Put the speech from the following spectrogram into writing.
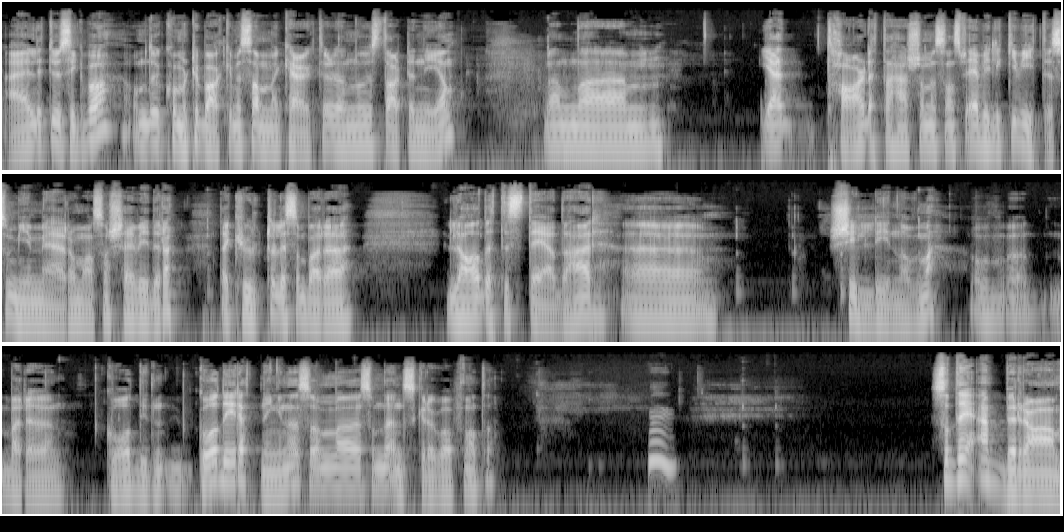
er jeg litt usikker på. Om du kommer tilbake med samme character den når du starter ny igjen. Men um, jeg tar dette her som en sånn Jeg vil ikke vite så mye mer om hva som skjer videre. Det er kult å liksom bare la dette stedet her uh, skylle innover meg. Og bare gå de, gå de retningene som, uh, som det ønsker å gå, på en måte. Så det er bra.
